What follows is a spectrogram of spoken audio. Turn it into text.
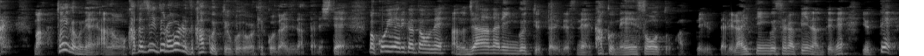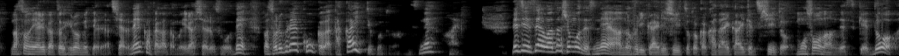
はい。まあ、とにかくね、あの、形にとらわれず書くっていうことが結構大事だったりして、まあ、こういうやり方をね、あの、ジャーナリングって言ったりですね、書く瞑想とかって言ったり、ライティングセラピーなんてね、言って、まあ、そのやり方を広めていらっしゃるね、方々もいらっしゃるそうで、まあ、それぐらい効果が高いっていうことなんですね。はい。で、実際私もですね、あの、振り返りシートとか課題解決シートもそうなんですけど、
